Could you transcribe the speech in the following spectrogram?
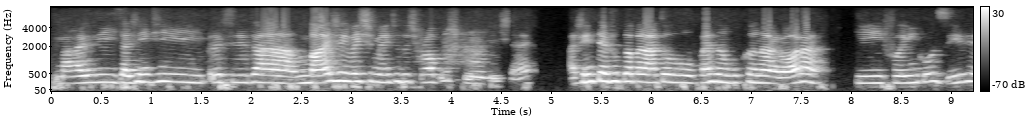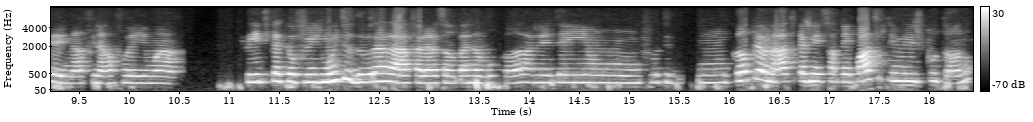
mas a gente precisa mais de investimento dos próprios clubes, né? A gente teve o campeonato pernambucano agora, que foi inclusive, na final foi uma crítica que eu fiz muito dura à Federação Pernambucana. A gente tem um, um campeonato que a gente só tem quatro times disputando.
